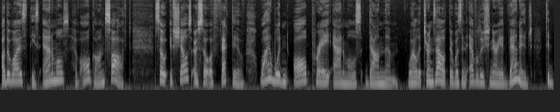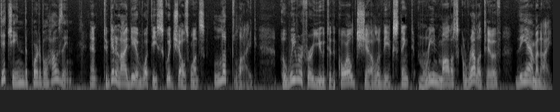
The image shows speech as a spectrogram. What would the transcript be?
Otherwise, these animals have all gone soft. So, if shells are so effective, why wouldn't all prey animals don them? Well, it turns out there was an evolutionary advantage to ditching the portable housing. And to get an idea of what these squid shells once looked like, uh, we refer you to the coiled shell of the extinct marine mollusk relative, the ammonite.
